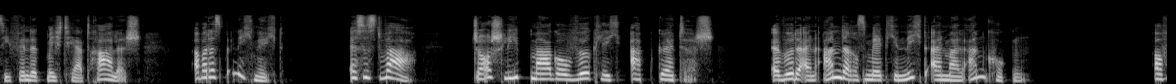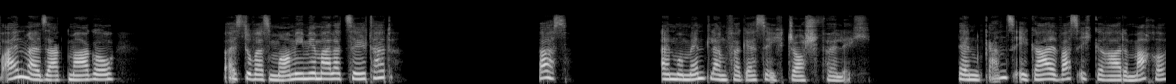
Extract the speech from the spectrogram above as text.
Sie findet mich theatralisch. Aber das bin ich nicht. Es ist wahr. Josh liebt Margot wirklich abgöttisch. Er würde ein anderes Mädchen nicht einmal angucken. Auf einmal sagt Margot, Weißt du, was Mommy mir mal erzählt hat? Was? Ein Moment lang vergesse ich Josh völlig. Denn ganz egal, was ich gerade mache,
